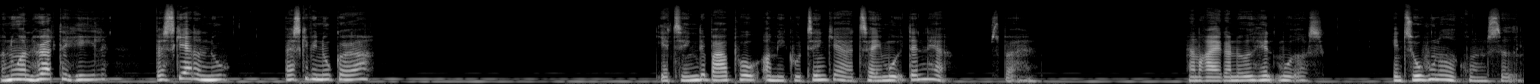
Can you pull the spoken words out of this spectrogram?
Og nu har han hørt det hele. Hvad sker der nu? Hvad skal vi nu gøre? Jeg tænkte bare på, om I kunne tænke jer at tage imod den her, spørger han. Han rækker noget hen mod os. En 200 kroner seddel.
